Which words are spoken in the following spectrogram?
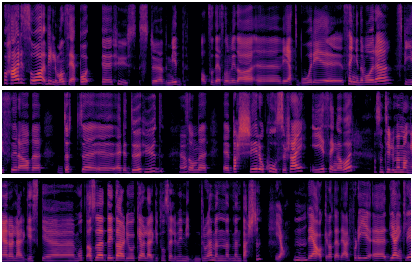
For her så ville man se på eh, husstøvmidd. Altså det som vi da eh, vet bor i sengene våre, spiser av eh, dødt eh, eller død hud, Ja. som eh, bæsjer og koser seg i senga vår. Og som til og med mange er allergisk eh, mot. Altså, Da er de jo ikke allergiske mot selve midden, tror jeg, men, men bæsjen. Ja, Mm. det er akkurat det de er. Fordi eh, de er egentlig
